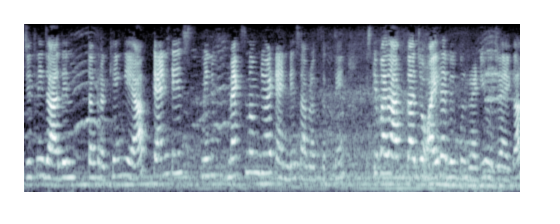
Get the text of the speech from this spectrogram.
जितनी ज़्यादा दिन तक रखेंगे आप टेन डेज़ मैक्सिमम जो है टेन डेज़ आप रख सकते हैं। उसके बाद आपका जो ऑयल है बिल्कुल रेडी हो जाएगा।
